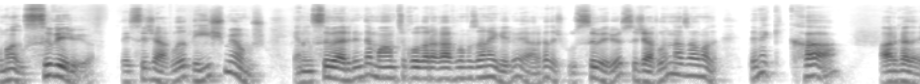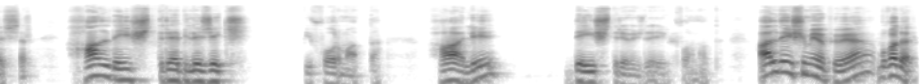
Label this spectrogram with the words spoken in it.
Buna ısı veriyor ve sıcaklığı değişmiyormuş. Yani ısı verdiğinde mantık olarak aklımıza ne geliyor ya arkadaş bu ısı veriyor sıcaklığın azalmadı. Demek ki K arkadaşlar hal değiştirebilecek bir formatta. Hali değiştirebilecek bir formatta. Hal değişimi yapıyor ya bu kadar.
